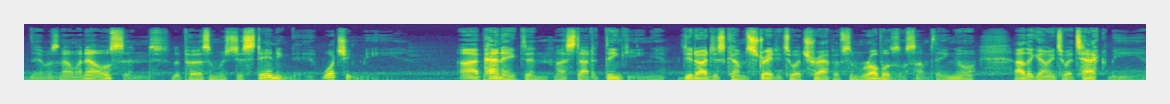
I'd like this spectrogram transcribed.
there was no one else, and the person was just standing there, watching me. I panicked and I started thinking did I just come straight into a trap of some robbers or something, or are they going to attack me?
